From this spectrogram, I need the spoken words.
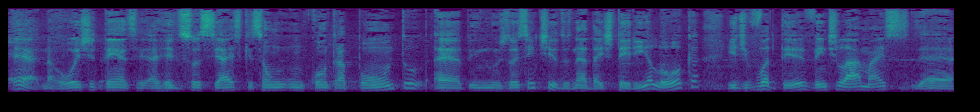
É, não, hoje tem as, as, redes sociais que são um contraponto é, nos dois sentidos, né? Da histeria louca e de poder ventilar mais é,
